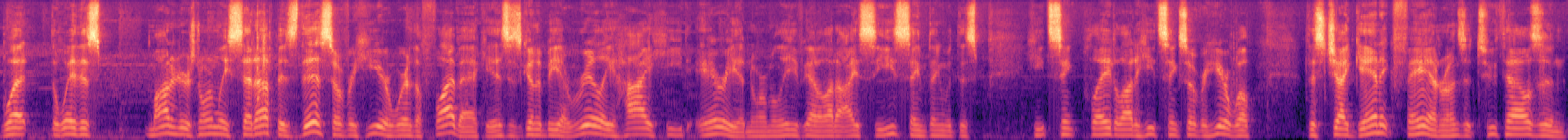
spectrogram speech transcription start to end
what the way this monitor is normally set up is this over here where the flyback is, is going to be a really high heat area normally. You've got a lot of ICs, same thing with this heat sink plate, a lot of heat sinks over here. Well, this gigantic fan runs at 2,000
